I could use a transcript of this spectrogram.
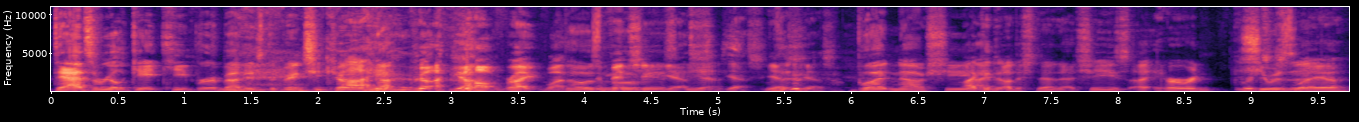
Dad's a real gatekeeper about his Da Vinci Code. yeah, yeah, right. What, Those Da Vinci, movies, Yes, yes. yes, yes, yes. But no, she. I can understand that. She's uh, her and Princess she was Leia.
